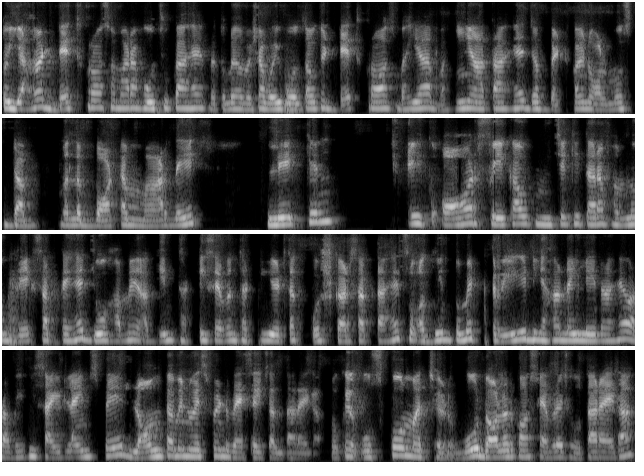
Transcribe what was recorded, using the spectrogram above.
तो यहाँ डेथ क्रॉस हमारा हो चुका है। मैं तुम्हें हमेशा वही बोलता हूँ कि डेथ क्रॉस भैया वहीं आता है जब बिटकॉइन ऑलमोस्ट डब मतलब बॉटम मार दे। लेकिन एक और फेक आउट नीचे की तरफ़ हम लोग देख सकते हैं जो हमें अगेन 37 38 तक पुश कर सकता है। सो अगेन तुम्हें ट्रेड यहाँ नहीं लेना है और अभी भी साइड लाइन्स पे लॉन्ग टर्म इन्वेस्टमेंट वैसे ही चलता रहेगा। Okay okay? उसको मत छेड़ो। वो डॉलर कॉस्ट एवरेज होता रहेगा।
